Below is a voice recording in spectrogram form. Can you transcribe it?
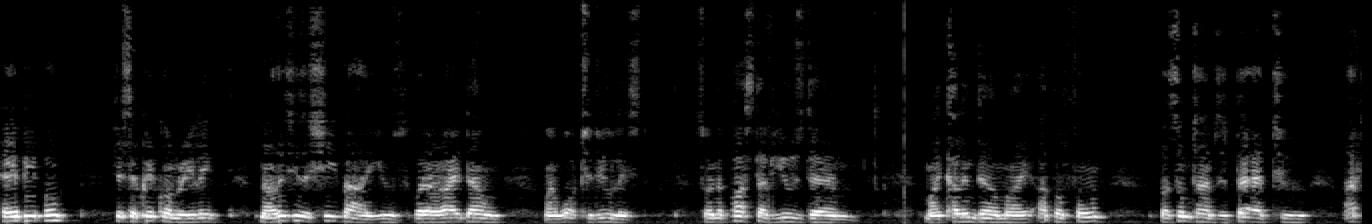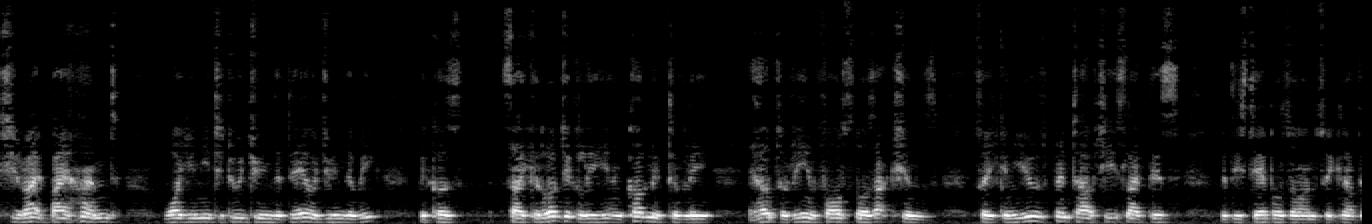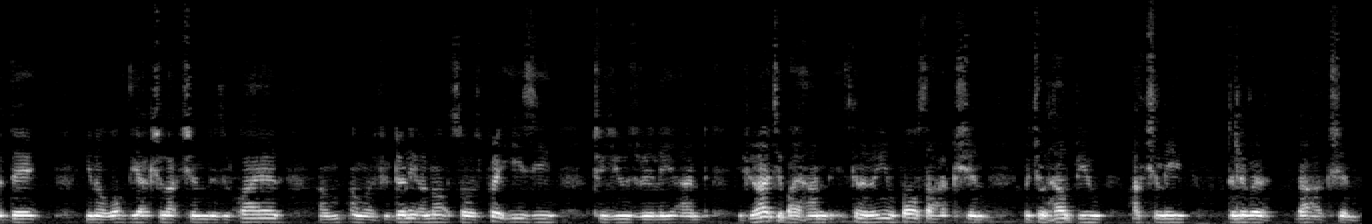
Hey people, just a quick one really. Now this is a sheet that I use where I write down my what to do list. So in the past I've used um, my calendar on my Apple phone, but sometimes it's better to actually write by hand what you need to do during the day or during the week because psychologically and cognitively it helps to reinforce those actions. So you can use printout sheets like this with these tables on so you can have the day you know, what the actual action is required and, and if you've done it or not. So it's pretty easy to use really. And if you write it by hand, it's going to reinforce that action, which will help you actually deliver that action.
